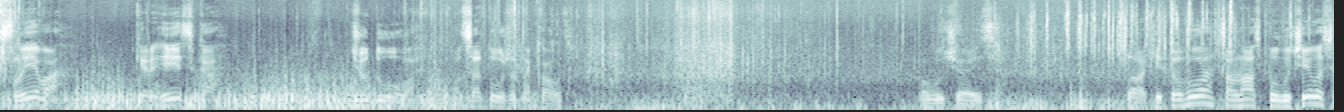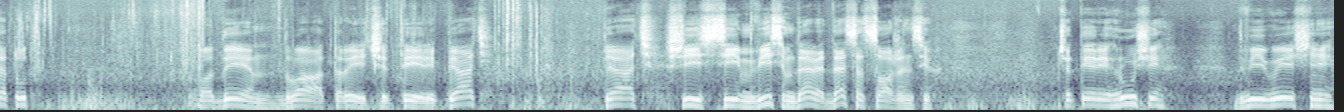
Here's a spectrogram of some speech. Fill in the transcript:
слива киргизька чудова. Оце теж така от. Получається. Так, і того це в нас вийшло тут 1, 2, 3, 4, 5, 5, 6, 7, 8, 9, 10 саджанців. 4 груші, 2 вишні.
